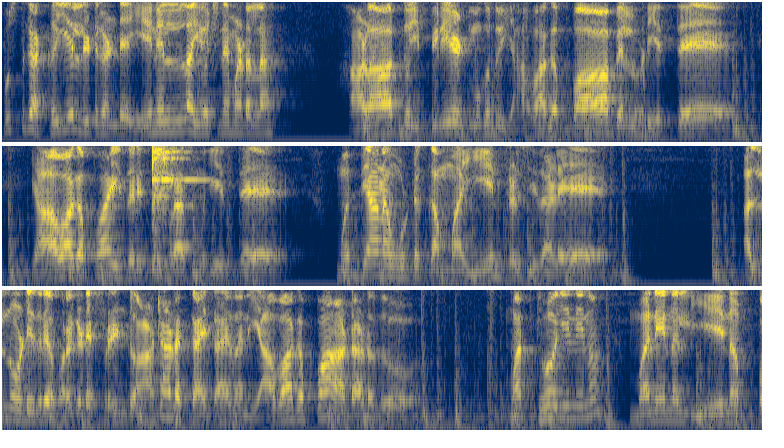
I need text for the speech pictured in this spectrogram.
ಪುಸ್ತಕ ಕೈಯಲ್ಲಿ ಇಟ್ಕೊಂಡೆ ಏನೆಲ್ಲ ಯೋಚನೆ ಮಾಡಲ್ಲ? ಹಾಳಾದ್ದು ಈ ಪಿರಿಯಡ್ ಮುಗಿದು ಯಾವಾಗಪ್ಪ ಬೆಲ್ ಹೊಡೆಯುತ್ತೆ? ಯಾವಾಗಪ್ಪ ಈ ದರಿದ್ರ ಕ್ಲಾಸ್ ಮುಗಿಯುತ್ತೆ? ಮಧ್ಯಾಹ್ನ ಊಟಕ್ಕೆ ಅಮ್ಮ ಏನು ಕಳಿಸಿದಾಳೆ? ಅಲ್ಲಿ ನೋಡಿದ್ರೆ ಹೊರಗಡೆ ಫ್ರೆಂಡ್ ಆಟ ಆಡೋಕ್ಕಾಯ್ತಾ ಇದ್ದಾನೆ. ಯಾವಾಗಪ್ಪ ಆಟ ಆಡೋದು? ಮತ್ತೆ ಹೋಗಿ ನೀನು ಮನೆಯಲ್ಲಿ ಏನಪ್ಪ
